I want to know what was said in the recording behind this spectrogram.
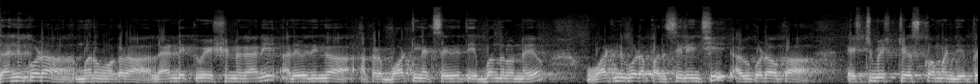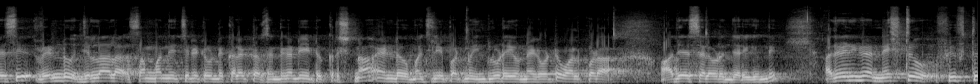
దాన్ని కూడా మనం అక్కడ ల్యాండ్ ఎక్వేషన్ కానీ అదేవిధంగా అక్కడ బాటిల్ నెక్స్ ఏదైతే ఇబ్బందులు ఉన్నాయో వాటిని కూడా పరిశీలించి అవి కూడా ఒక ఎస్టిమేట్ చేసుకోమని చెప్పేసి రెండు జిల్లాల సంబంధించినటువంటి కలెక్టర్స్ ఎందుకంటే ఇటు కృష్ణా అండ్ మచిలీపట్నం ఇంక్లూడ్ అయి ఉన్నాయి కాబట్టి వాళ్ళకు కూడా ఆదేశాలు ఇవ్వడం జరిగింది. అదేవిధంగా నెక్స్ట్ ఫిఫ్త్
